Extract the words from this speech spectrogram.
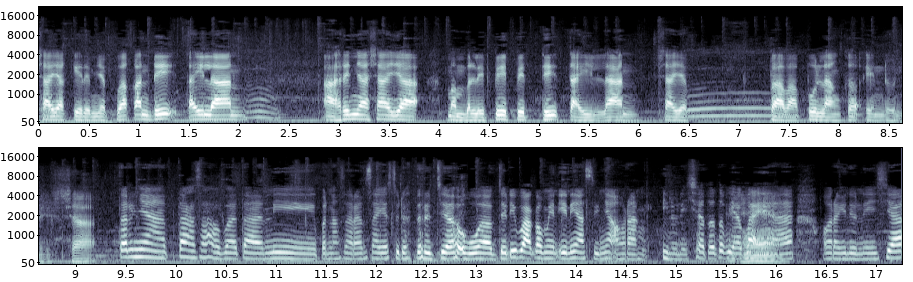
saya kirimnya buah kan di Thailand. Hmm. Akhirnya saya membeli bibit di Thailand. Saya Hmm. Bawa pulang ke Indonesia. Ternyata sahabat tani, penasaran saya sudah terjawab. Jadi Pak Komen ini aslinya orang Indonesia tetap ya Pak ya. Orang Indonesia,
